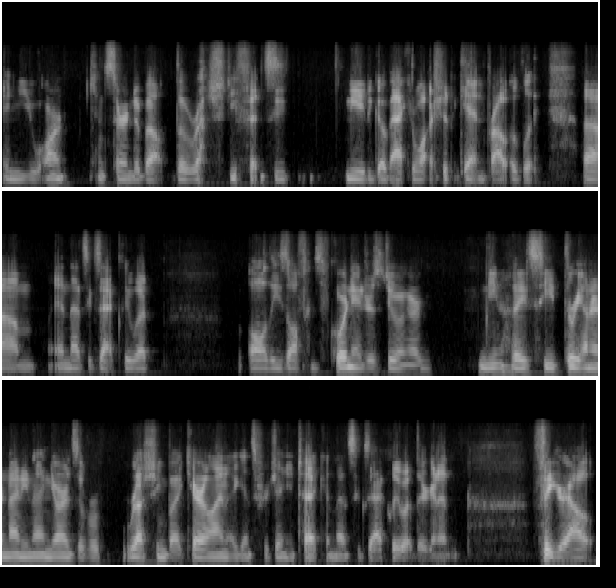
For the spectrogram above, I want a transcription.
and you aren't concerned about the rush defense, you need to go back and watch it again probably. Um, and that's exactly what all these offensive coordinators doing are, you know, they see 399 yards of rushing by Carolina against Virginia Tech, and that's exactly what they're going to figure out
